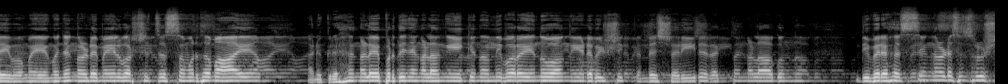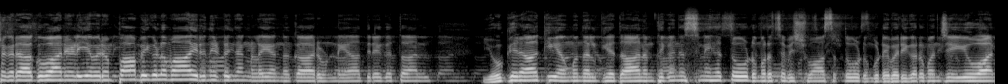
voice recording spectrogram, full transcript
ദൈവമേ അങ്ങ് ഞങ്ങളുടെ മേൽ വർഷിച്ച സമൃദ്ധമായ അനുഗ്രഹങ്ങളെ പ്രതി ഞങ്ങൾ അങ്ങേക്ക് നന്ദി പറയുന്നു. അങ്ങയുടെ അഭിഷിക്കന്റെ ശരീര രക്തങ്ങളാകുന്നു ദിവരഹസ്യങ്ങളുടെ ശുശ്രൂഷകരാകുവാൻ എളിയവരും പാപികളുമായിരുന്നിട്ട് ഞങ്ങളെ അങ്ങ് കാരുണ്യാതിരകത്താൽ യോഗ്യരാക്കി അങ്ങ് നൽകിയ ദാനം തികഞ്ഞ സ്നേഹത്തോടും ഉറച്ച വിശ്വാസത്തോടും കൂടെ പരികർമ്മം ചെയ്യുവാൻ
